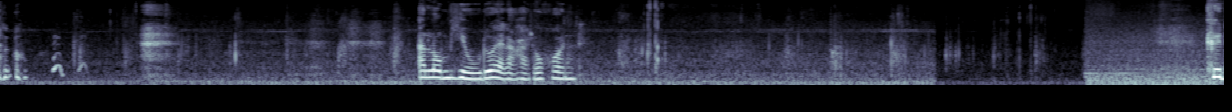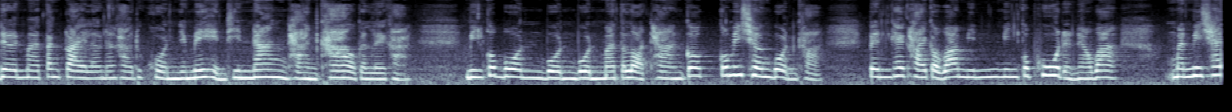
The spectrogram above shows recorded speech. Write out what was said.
อารมณ์ อารมณ์หิวด้วยล่ะค่ะทุกคนคือเดินมาตั้งไกลแล้วนะคะ ทุกคนยังไม่เห็นที่นั่งทานข้าวกันเลยค่ะ มินก็บนบนบนมาตลอดทางก็ก็ไม่เชิงบ่นค่ะ เป็นคล้ายๆกับว่ามินมินก็พูดอะนะว่า มันไม่ใช่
